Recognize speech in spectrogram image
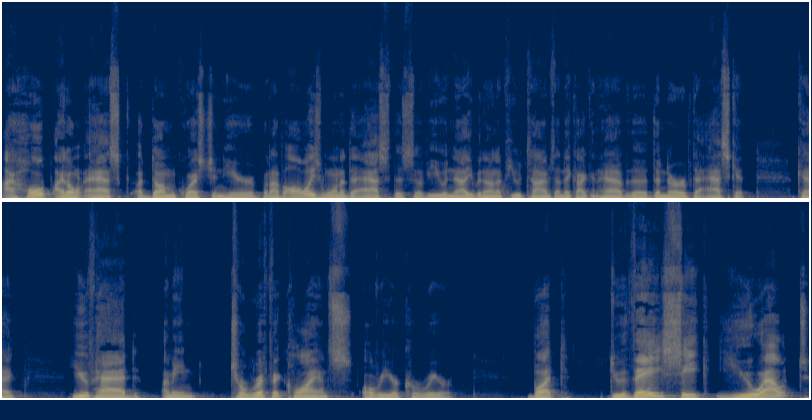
I hope I don't ask a dumb question here, but I've always wanted to ask this of you, and now you've been on a few times. I think I can have the, the nerve to ask it. Okay. You've had, I mean, terrific clients over your career, but do they seek you out?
